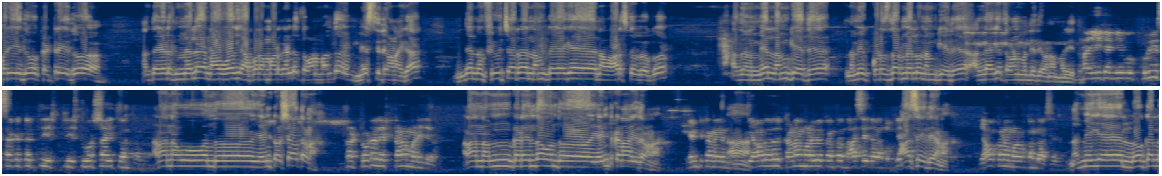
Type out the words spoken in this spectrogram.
ಮರಿ ಇದು ಕಟ್ರಿ ಇದು ಅಂತ ಹೇಳಿದ ಮೇಲೆ ನಾವು ಹೋಗಿ ವ್ಯಾಪಾರ ಮಾಡ್ಕೊಂಡು ತಗೊಂಡ್ ಬಂದು ಮೇಯಿಸ್ತಿದ್ದೇವೆ ಅಣ್ಣ ಈಗ. ಮುಂದೆ ನಮ್ಮ ಫ್ಯೂಚರ್ ನಮ್ಮ ಕೈಯಾಗೆ ನಾವು ಆಡಿಸ್ಕೋಬೇಕು. ಅದನ್ನ ಮೇಲೆ ನಂಬಿಕೆ ಇದೆ. ನಮಗೆ ಕೊಡಿಸ್ದವ್ರ ಮೇಲೂ ನಂಬಿಕೆ ಇದೆ. ಹಂಗಾಗಿ ತಗೊಂಡ್ ಬಂದಿದ್ದೇವೆ ಅಣ್ಣ ಮರಿ ಇದು. ಈಗ ನೀವು ಕುರಿ ಸಾಕಕತ್ತಿ ಎಷ್ಟು ಎಷ್ಟು ವರ್ಷ ಆಯ್ತು ಅಂತ ಅಣ್ಣ ನಾವು ಒಂದು ಎಂಟು ವರ್ಷ ಆತಣ್ಣ. ಟೋಟಲ್ ಎಷ್ಟು ಕಣ ಮಾಡಿದ್ದೀರಾ? ಅಣ್ಣ ನನ್ನ ಕಡೆಯಿಂದ ಒಂದು ಎಂಟು ಕಣ ಆಗಿದೆ ಅಣ್ಣ. ಎಂಟು ಕಣ ಇದೆ. ಯಾವ್ದಾದ್ರು ಕಣ ಮಾಡ್ಬೇಕಂತ ಒಂದು ಆಸೆ ಇದೆ ನಿಮ್ಗೆ? ಆಸೆ ಇದೆ ಅಣ್ಣ. ಯಾವ ಕಣ ಮಾಡ್ಬೇಕಂತ ಆಸೆ ಇದೆ? ನಮಗೆ ಲೋಕಲ್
